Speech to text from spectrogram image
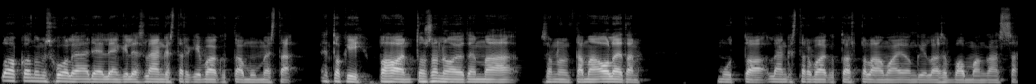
loukkaantumishuolia edelleenkin, ja Lancasterkin vaikuttaa mun mielestä, toki paha nyt on sanoa, joten mä sanon, että mä oletan, mutta Lancaster vaikuttaa pelaamaan jonkinlaisen vamman kanssa.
